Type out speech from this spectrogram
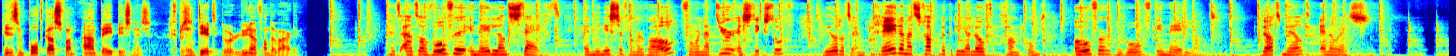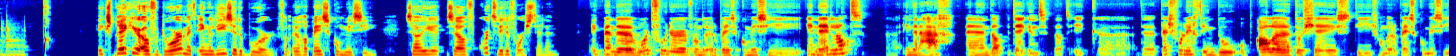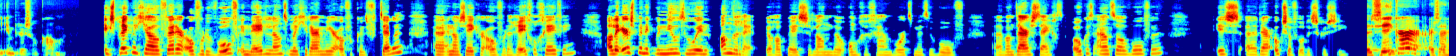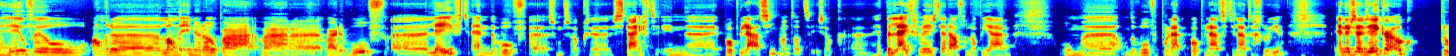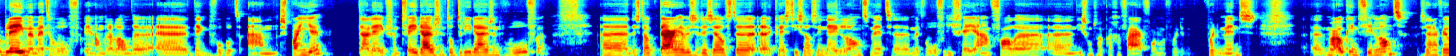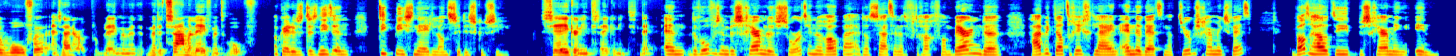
Dit is een podcast van ANP Business, gepresenteerd door Luna van der Waarde. Het aantal wolven in Nederland stijgt en minister Van der Wal voor Natuur en Stikstof wil dat er een brede maatschappelijke dialoog op gang komt over de wolf in Nederland. Dat meldt NOS. Ik spreek hierover door met Ingelise de Boer van Europese Commissie. Zou je jezelf kort willen voorstellen? Ik ben de woordvoerder van de Europese Commissie in Nederland, in Den Haag. En dat betekent dat ik uh, de persvoorlichting doe op alle dossiers die van de Europese Commissie in Brussel komen. Ik spreek met jou verder over de wolf in Nederland, omdat je daar meer over kunt vertellen. Uh, en dan zeker over de regelgeving. Allereerst ben ik benieuwd hoe in andere Europese landen omgegaan wordt met de wolf. want daar stijgt ook het aantal wolven. Is daar ook zoveel discussie? Zeker, er zijn heel veel andere landen in Europa waar, uh, waar de wolf uh, leeft en de wolf uh, soms ook stijgt in populatie, want dat is ook het beleid geweest hè, de afgelopen jaren om, om de wolvenpopulatie te laten groeien. En er zijn zeker ook problemen met de wolf in andere landen. denk bijvoorbeeld aan Spanje, daar leven zo'n 2000 tot 3000 wolven. Uh, dus ook daar hebben ze dezelfde uh, kwesties als in Nederland met, uh, met wolven die vee aanvallen, die soms ook een gevaar vormen voor de, voor de mens. maar ook in Finland zijn er veel wolven en zijn er ook problemen met het, met het samenleven met de wolf. Oké, okay, dus het is niet een typisch Nederlandse discussie. Zeker niet, zeker niet. Nee. En de wolf is een beschermde soort in Europa. Dat staat in het verdrag van Bern, de Habitatrichtlijn en de Wet Natuurbeschermingswet. Wat houdt die bescherming in?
